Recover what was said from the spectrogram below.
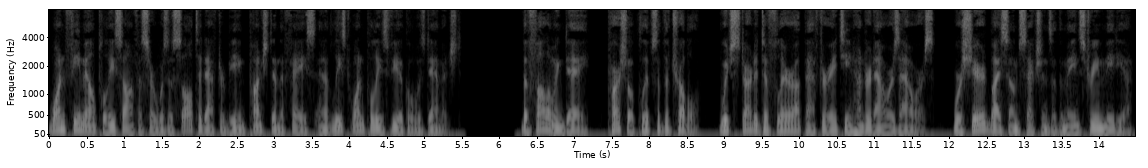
one female police officer was assaulted after being punched in the face and at least one police vehicle was damaged. The following day, partial clips of the trouble, which started to flare up after 1800 hours hours, were shared by some sections of the mainstream media,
